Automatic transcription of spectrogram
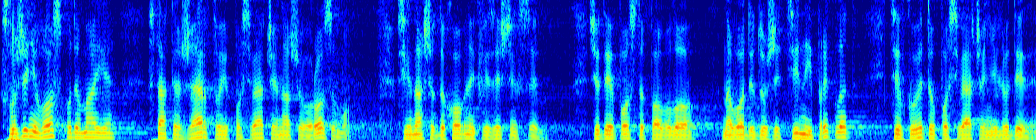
Служіння Господу має стати жертвою посвячення нашого розуму, всіх наших духовних фізичних сил. Святий апостол Павло наводить дуже цінний приклад цілковитого посвячення людини,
